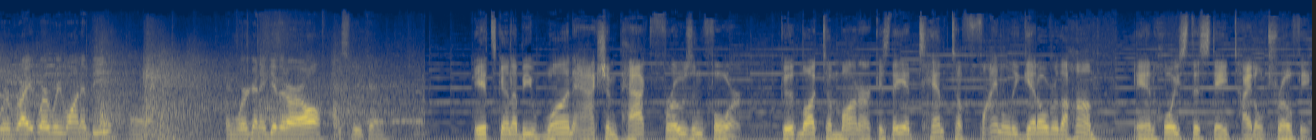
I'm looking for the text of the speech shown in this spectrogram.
We're right where we want to be, um, and we're going to give it our all this weekend. It's going to be one action packed Frozen Four. Good luck to Monarch as they attempt to finally get over the hump and hoist the state title trophy.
